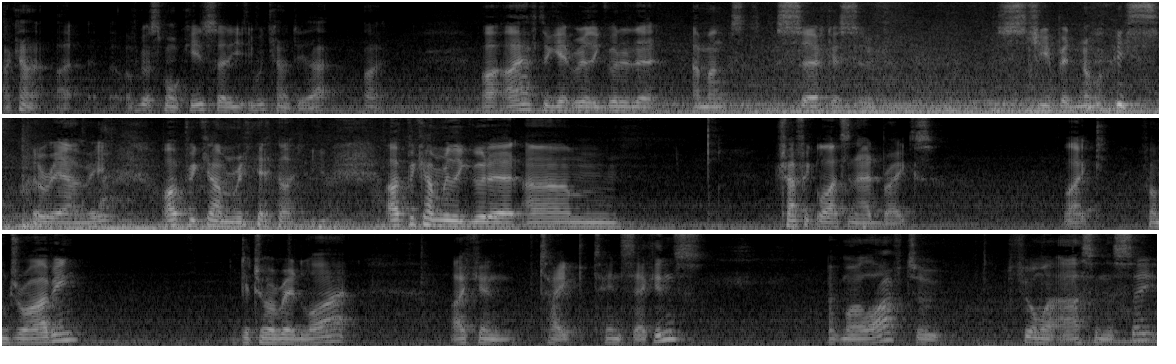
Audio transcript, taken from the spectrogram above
I can't. I, I've got small kids, so we can't do that. I, I, I have to get really good at it amongst a circus of stupid noise around me. I've become really, like, I've become really good at um, traffic lights and ad breaks. Like if I'm driving, get to a red light, I can take ten seconds of my life to feel my ass in the seat,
